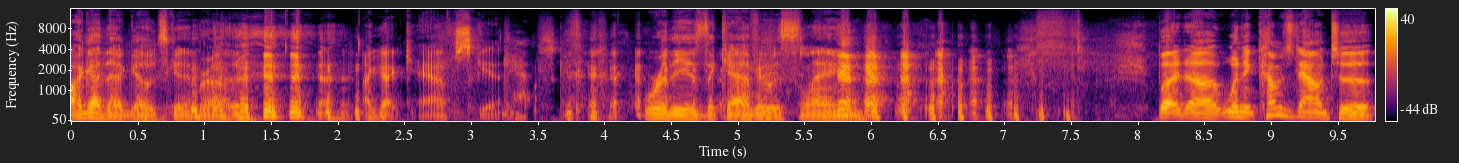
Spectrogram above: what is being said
I got that goat skin, bro. i got calf skin Cow skin. Worthy is the calf who was slain. But uh, when it comes down to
